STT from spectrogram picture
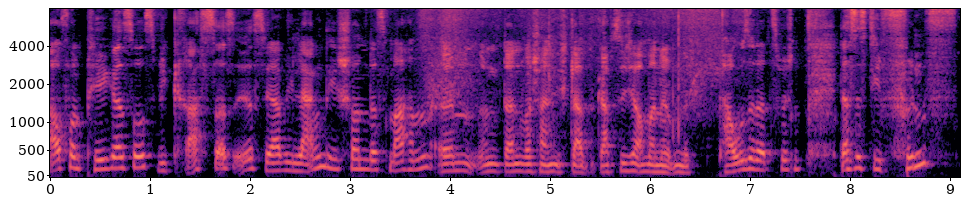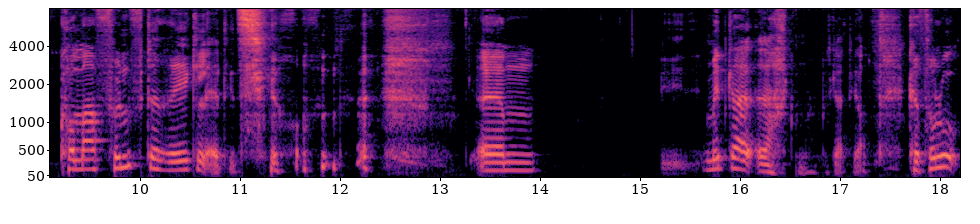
Auch von Pegasus, wie krass das ist, ja, wie lang die schon das machen. Ähm, und dann wahrscheinlich, ich glaube, gab es sicher auch mal eine, eine, Pause dazwischen. Das ist die 5,5. Regeledition. ähm, Midgard, ach, Midgard, ja. Cthulhu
